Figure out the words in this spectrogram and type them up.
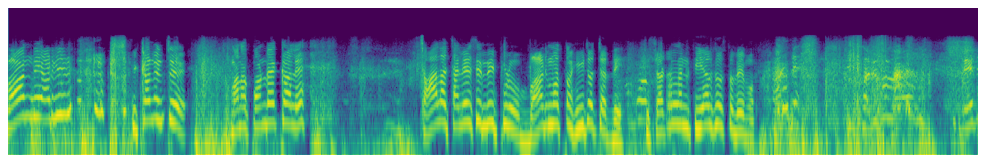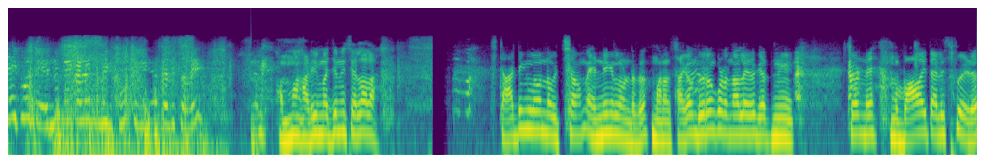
బాగుంది అడిగి. ఇక్కడ నుంచి మన కొండ ఎక్కాలి. చాలా చలేసింది ఇప్పుడు బాడీ మొత్తం హీట్ వచ్చేది ఈ షటర్లన్నీ తీయాల్సి వస్తుందేమో. అమ్మ అడవి మధ్య నుంచి వెళ్ళాలా? స్టార్టింగ్లో ఉన్న ఉత్సాహం ఎండింగ్లో ఉండదు. మనం సగం దూరం కూడా నడలేదు గట్ని చూడండి మా బావ అయితే అలిసిపోయాడు.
